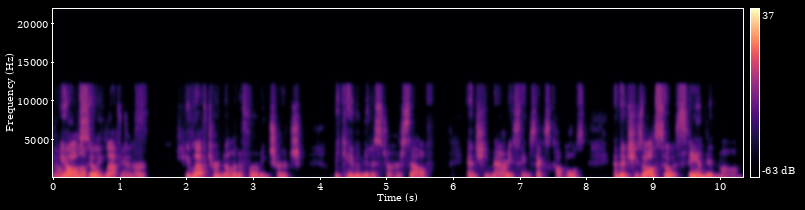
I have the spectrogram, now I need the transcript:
Oh, She also lovely. left Yes. her. She left her non-affirming church, became a minister herself, and she marries same-sex couples. And then she's also a stand-in mom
